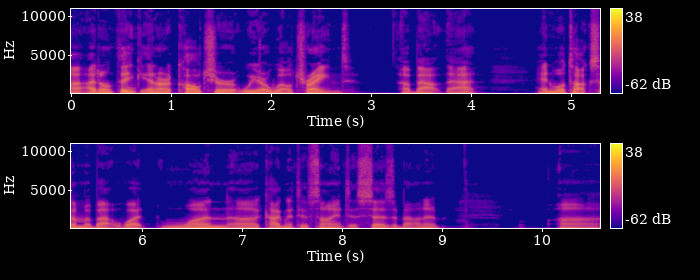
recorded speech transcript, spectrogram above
uh, I don't think in our culture we are well trained about that. And we'll talk some about what one uh, cognitive scientist says about it. Uh,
